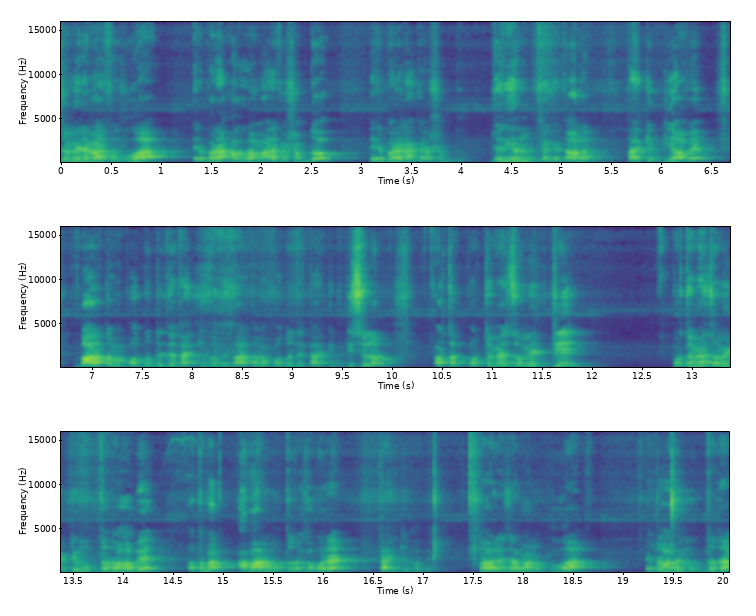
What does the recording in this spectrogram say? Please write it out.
জমিরে মারফু হুয়া, এরপরে আল্লাহ মারেফা শব্দ, এরপরে নাকারা শব্দ। যদি এরূপ থাকে, তাহলে তারকিব কি হবে? বারোতম পদ্ধতিতে তারকিব হবে। বারোতম পদ্ধতিতে তারকিব কি ছিল? অর্থাৎ প্রথমে জমিরটি প্রথমে জমিরটি মুক্তদ হবে, অথবা আবার মুক্তদ খবরের তারকিব হবে। তাহলে যেমন হুয়া, এটা হবে মুক্তদা।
